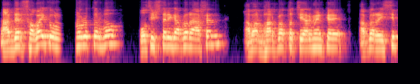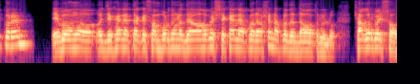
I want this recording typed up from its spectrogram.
তাদের সবাইকে অনুরোধ করব পঁচিশ তারিখ আপনারা আসেন আমার ভারপ্রাপ্ত চেয়ারম্যানকে আপনারা রিসিভ করেন এবং যেখানে তাকে সম্বর্ধনা দেওয়া হবে সেখানে আপনারা আসেন আপনাদের দাওয়াত রইল। সাগর ভাই সহ।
